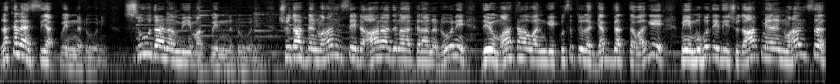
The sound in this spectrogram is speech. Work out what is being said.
ලකලැස්සියක් වෙන්නට ඕනේ. සූදානම් වීමක් වෙන්නට ඕනේ. ශුද්ධාත්මයන් වහන්සේට ආරාධනා කරන්නට ඕනේ දේව මාතාවන්ගේ කුස තුල ගැබ් ගත්තා වගේ මේ මොහොතේදී ශුද්ධාත්මයන් වහන්සේ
